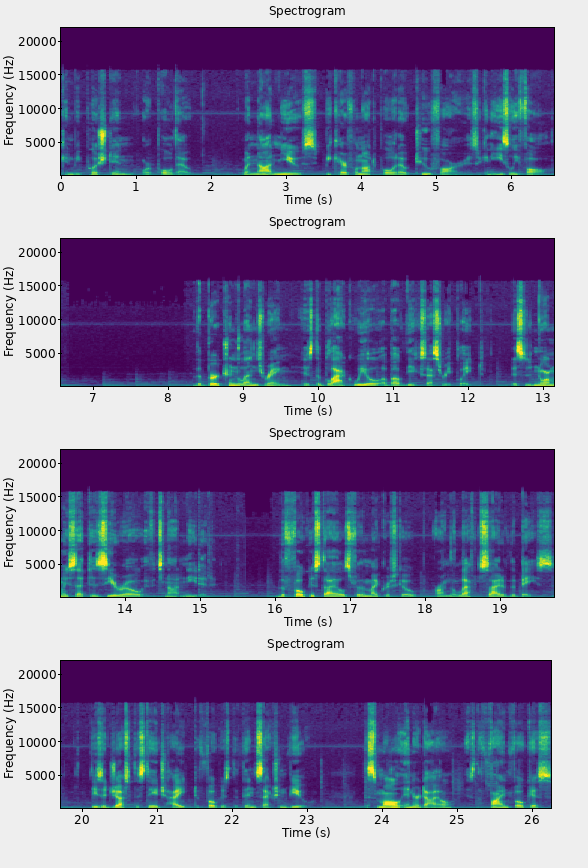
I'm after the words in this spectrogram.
can be pushed in or pulled out. When not in use, be careful not to pull it out too far as it can easily fall. The Bertrand lens ring is the black wheel above the accessory plate. This is normally set to 0 if it's not needed. The focus dials for the microscope are on the left side of the base. These adjust the stage height to focus the thin section view. The small inner dial is the fine focus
